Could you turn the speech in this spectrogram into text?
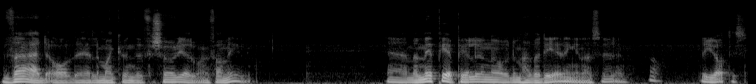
värd av det eller man kunde försörja då en familj. Eh, men med p-pillerna och de här värderingarna så är det, ja, det är gratis.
